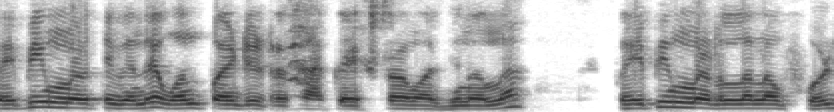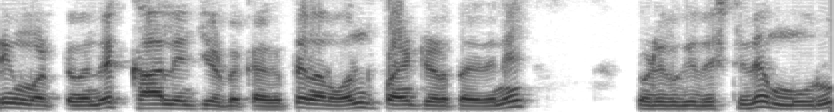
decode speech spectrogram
ಪೈಪಿಂಗ್ ಮಾಡ್ತೀವಿ ಅಂದ್ರೆ ಒಂದ್ ಪಾಯಿಂಟ್ ಇಟ್ರೆ ಸಾಕು ಎಕ್ಸ್ಟ್ರಾ ಮಾರ್ಜಿನ್ ಅನ್ನ. ಪೈಪಿಂಗ್ ಮಾಡಲ್ಲ, ನಾವು ಫೋಲ್ಡಿಂಗ್ ಮಾಡ್ತೀವಿ ಅಂದ್ರೆ ಕಾಲು ಇಂಚ್ ಇಡಬೇಕಾಗುತ್ತೆ. ನಾನು ಒಂದು ಪಾಯಿಂಟ್ ಇಡ್ತಾ ಇದ್ದೀನಿ. ನೋಡಿ ಇವಾಗ ಇದೆಷ್ಟಿದೆ. ಮೂರು,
